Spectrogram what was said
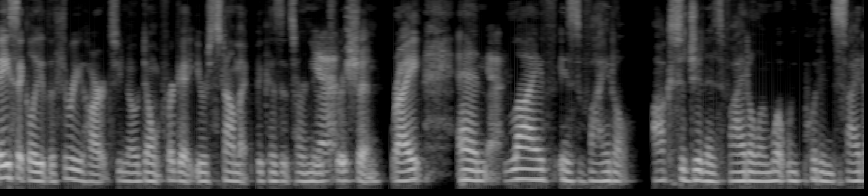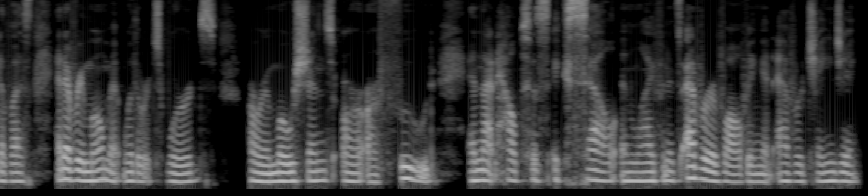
basically the three hearts you know don't forget your stomach because it's our nutrition yeah. right and yeah. life is vital oxygen is vital in what we put inside of us at every moment, whether it's words, our emotions, or our food. And that helps us excel in life. And it's ever evolving and ever changing.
